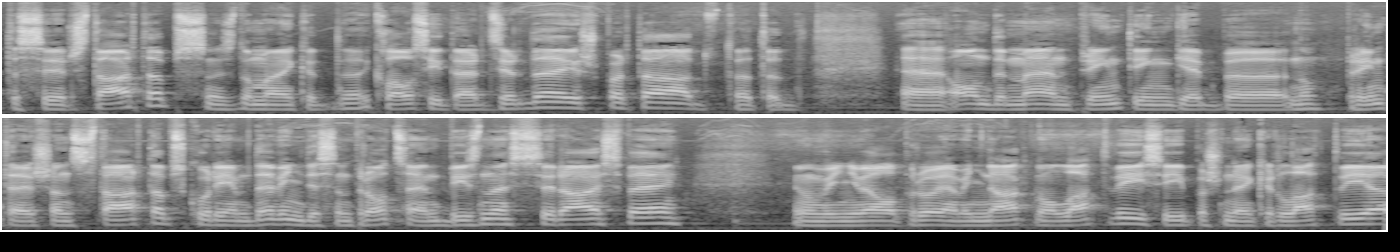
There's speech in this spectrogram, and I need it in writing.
tas ir startups. Es domāju, ka eh, klausītāji ir dzirdējuši par tādu. Tātad on-demand printing, jeb nu, printēšanas startups, kuriem 90% biznesa ir ASV. Un viņi vēl projām viņi nāk no Latvijas, īpašnieki ir Latvijā.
